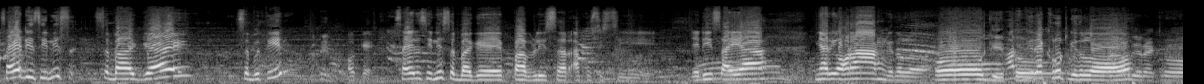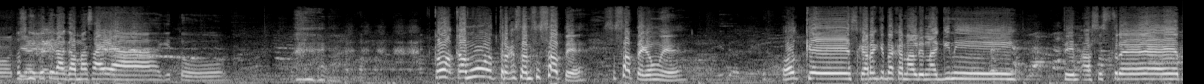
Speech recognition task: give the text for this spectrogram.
Saya di sini se- sebagai sebutin? Oke. Saya di sini sebagai publisher akuisisi. Jadi saya nyari orang gitu loh. Oh, gitu. Harus direkrut gitu loh. Harus direkrut. Terus Ya, ya, ngikutin ya. agama saya gitu. Kok kamu terkesan sesat ya? Sesat ya kamu ya? Oke, sekarang kita kenalin lagi nih tim Asus Trade.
